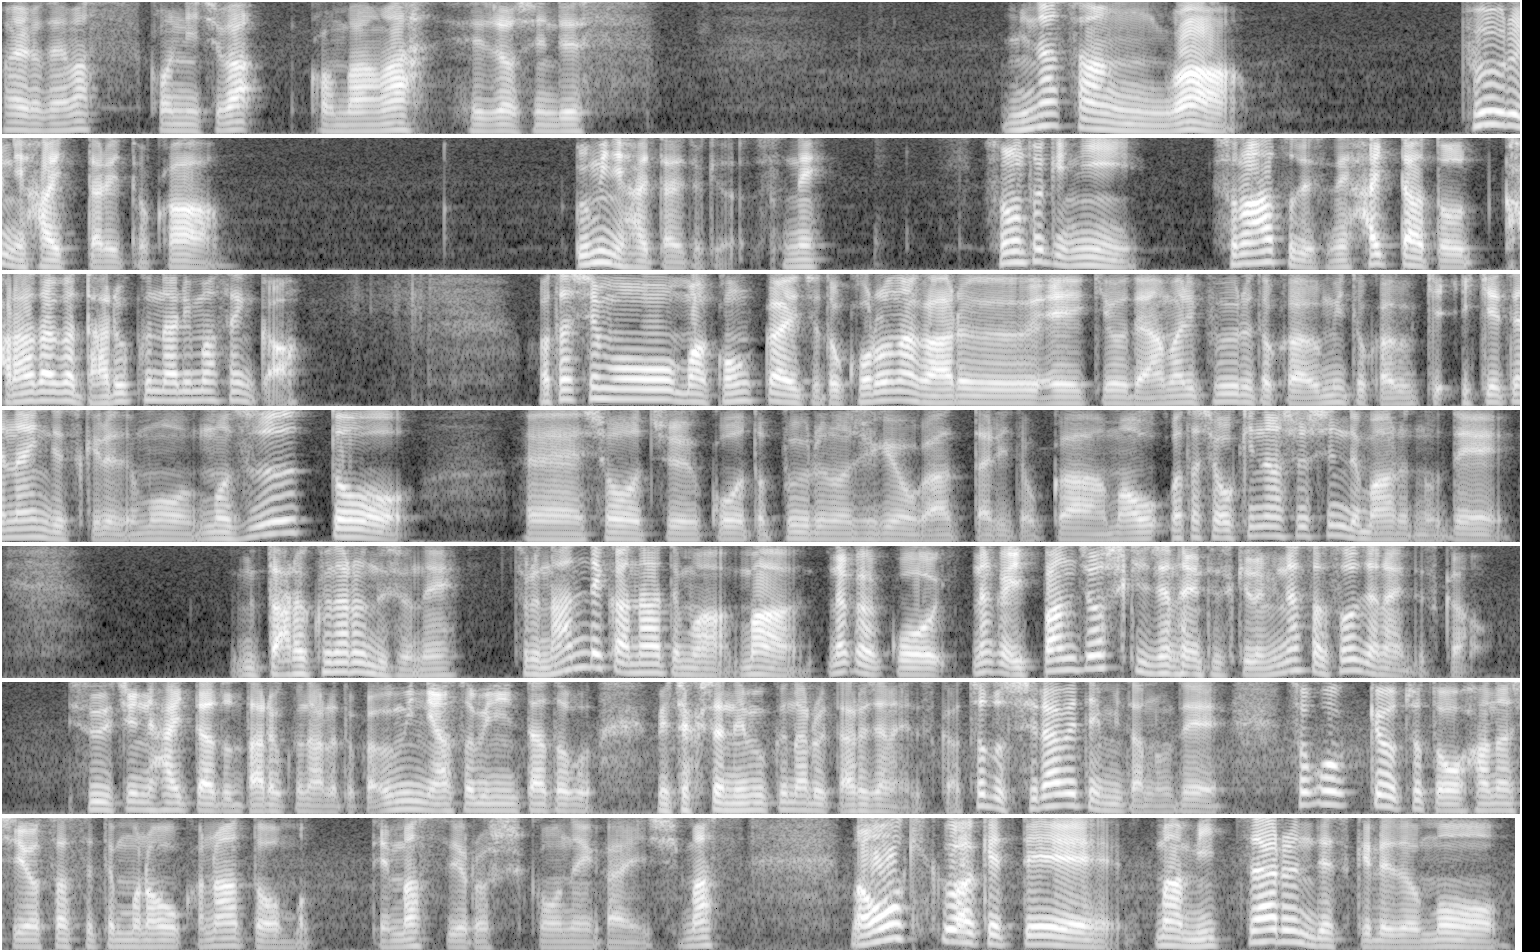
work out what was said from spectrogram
おはようございます。こんにちは。こんばんは。平常心です。皆さんは、プールに入ったりとか、海に入ったりときはですね、その時に、その後ですね、入った後、体がだるくなりませんか？私も、まあ、今回ちょっとコロナがある影響であまりプールとか海とか行け行けてないんですけれども、もうずっと、えー小中高とプールの授業があったりとか、まあ、私沖縄出身でもあるので、だるくなるんですよね。それなんでかなって、まあ、まあ、なんかこう、なんか一般常識じゃないですけど、皆さんそうじゃないですか。水中に入った後だるくなるとか、海に遊びに行った後めちゃくちゃ眠くなるってあるじゃないですか。ちょっと調べてみたので、そこを今日ちょっとお話をさせてもらおうかなと思ってます。よろしくお願いします。まあ、大きく分けて、まあ、3つあるんですけれども、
